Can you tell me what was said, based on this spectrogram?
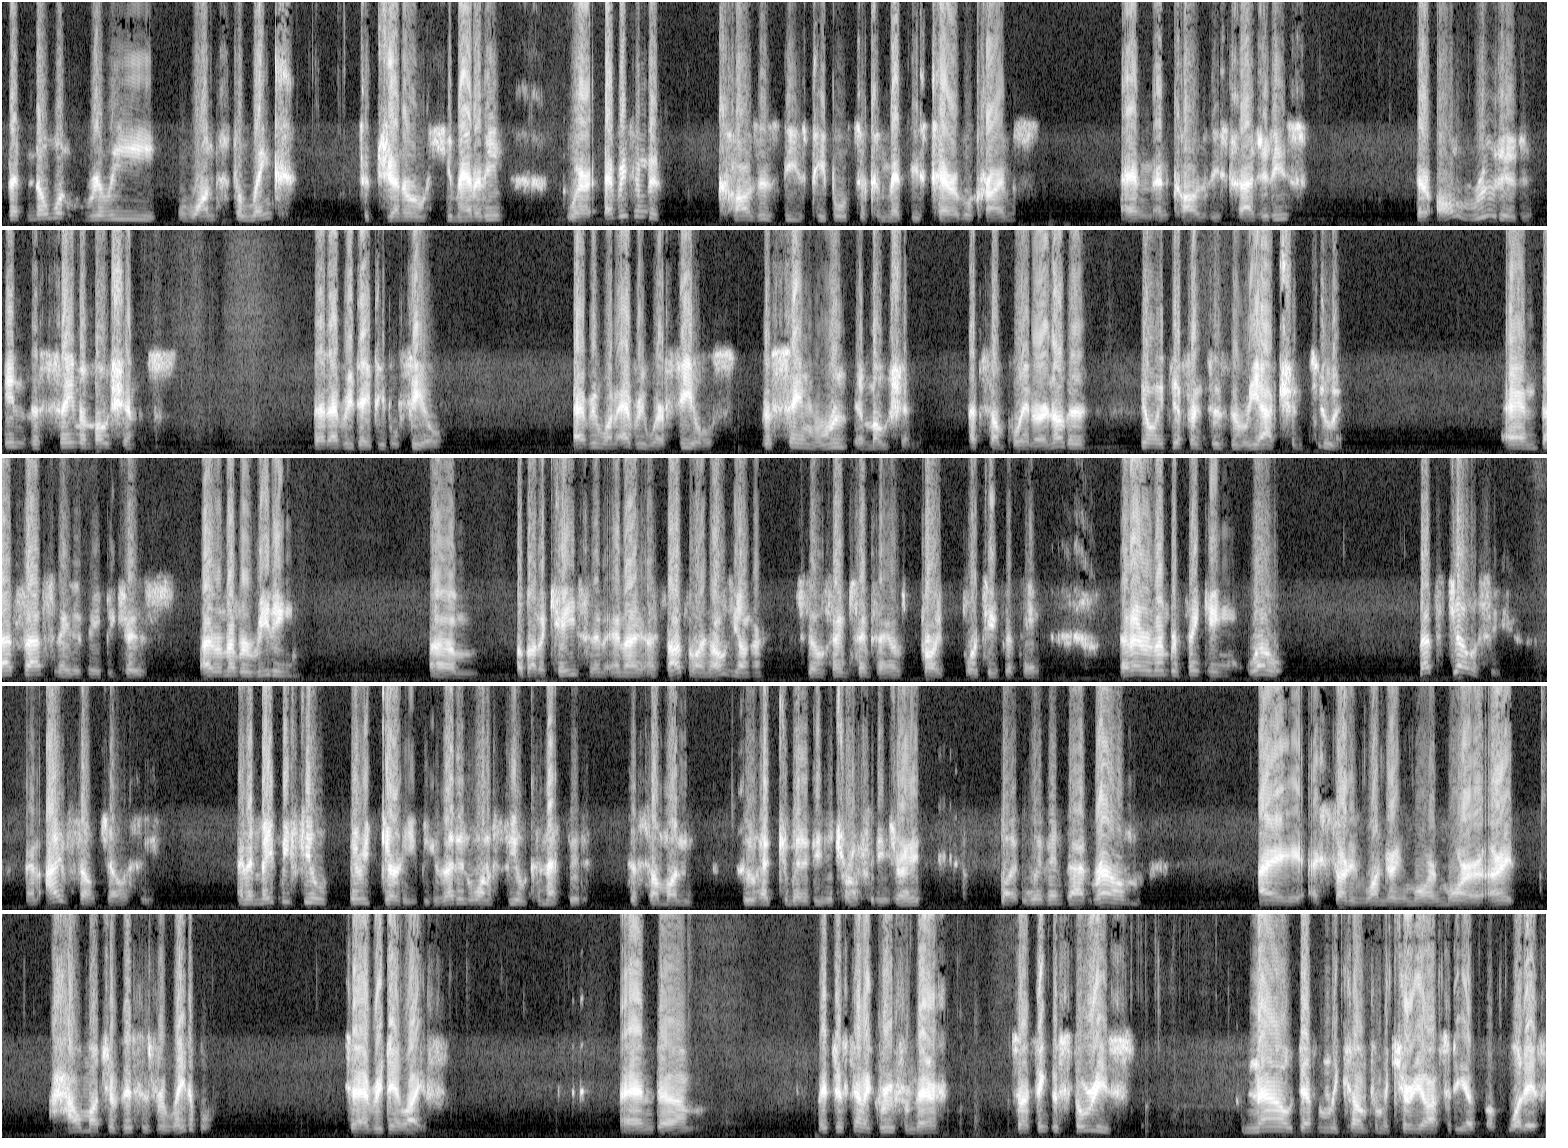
that no one really wants to link to general humanity where everything that causes these people to commit these terrible crimes and, and cause these tragedies, they're all rooted in the same emotions that everyday people feel. Everyone everywhere feels the same root emotion at some point or another. The only difference is the reaction to it. And that fascinated me because I remember reading um, about a case, and, and I, I thought to myself, I was younger, still same same thing. I was probably 14, 15, and I remember thinking, well, that's jealousy, and I've felt jealousy, and it made me feel very dirty because I didn't want to feel connected to someone who had committed these atrocities, right? But within that realm, I I started wondering more and more. All right, how much of this is relatable? to everyday life. And um, it just kind of grew from there. So I think the stories now definitely come from a curiosity of, of what if,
